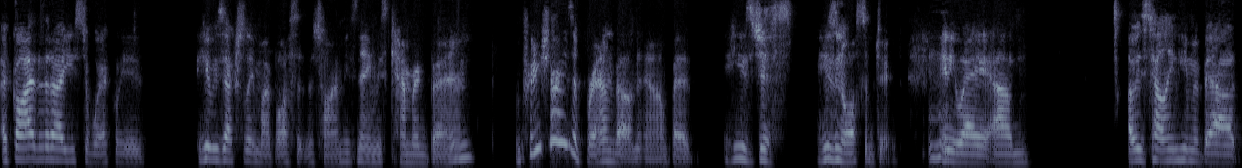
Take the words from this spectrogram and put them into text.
a guy that I used to work with, he was actually my boss at the time. His name is Cameron Byrne. I'm pretty sure he's a brown belt now, but he's just he's an awesome dude. Mm-hmm. Anyway, um, I was telling him about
